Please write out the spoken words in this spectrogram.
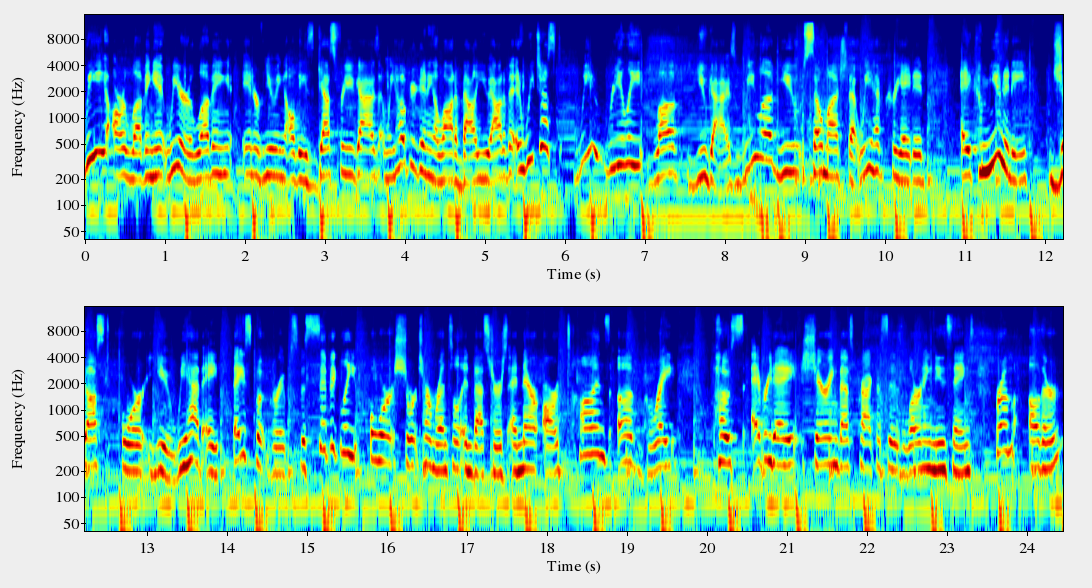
We are loving it. We are loving interviewing all these guests for you guys, and we hope you're getting a lot of value out of it. And we just, we really love you guys. We love you so much that we have created a community just for you. We have a Facebook group specifically for short term rental investors, and there are tons of great posts every day sharing best practices, learning new things from other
